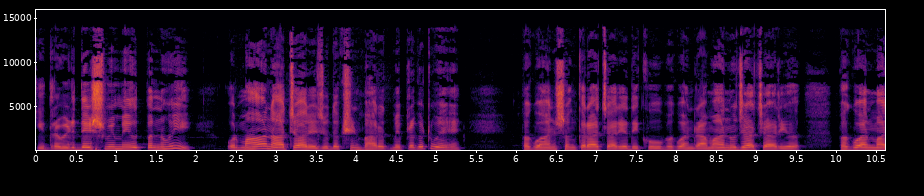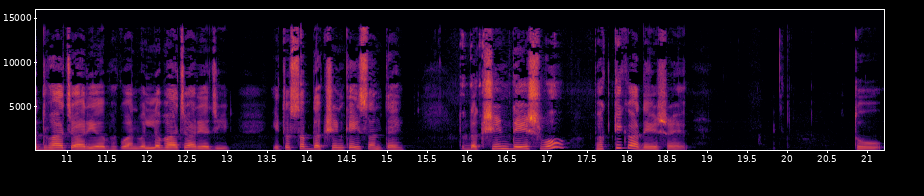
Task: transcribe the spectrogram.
कि द्रविड़ देश में मैं उत्पन्न हुई और महान आचार्य जो दक्षिण भारत में प्रकट हुए हैं। भगवान शंकराचार्य देखो, भगवान रामानुजाचार्य, भगवान माधवाचार्य, भगवान वल्लभाचार्य जी। ये तो सब दक्षिण के ही संत है। तो दक्षिण देश वो भक्ति का देश है। तो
